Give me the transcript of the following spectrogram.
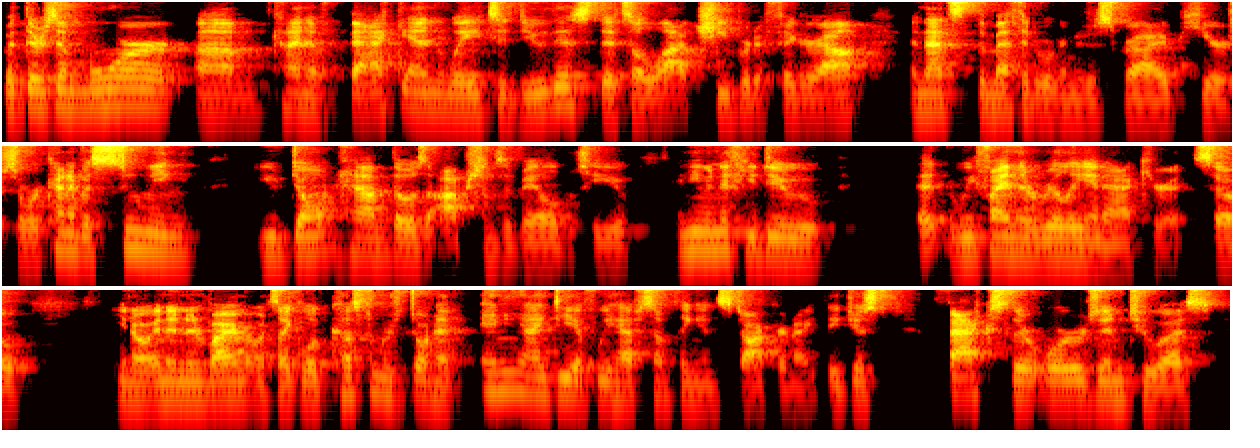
But there's a more um, kind of back end way to do this that's a lot cheaper to figure out. And that's the method we're going to describe here. So we're kind of assuming you don't have those options available to you. And even if you do, eh, we find they're really inaccurate. So you know in an environment where it's like look customers don't have any idea if we have something in stock or not they just fax their orders into us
